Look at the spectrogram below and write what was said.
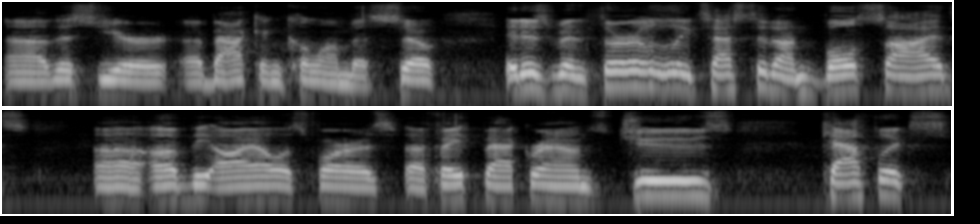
uh, this year uh, back in Columbus. So it has been thoroughly tested on both sides uh, of the aisle as far as uh, faith backgrounds, Jews, Catholics,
